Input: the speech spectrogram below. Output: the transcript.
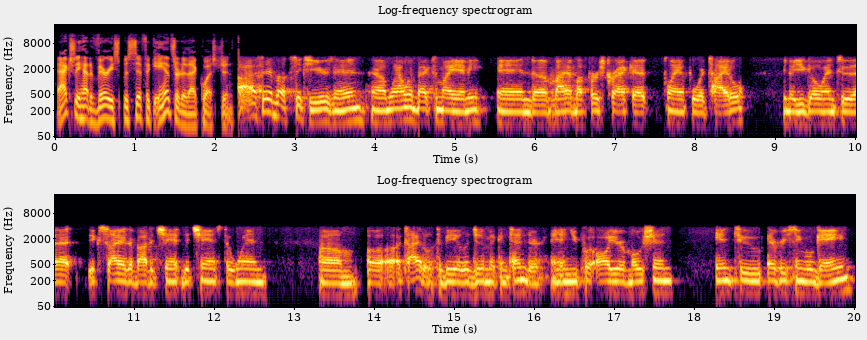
actually had a very specific answer to that question. I say about six years in um, when I went back to Miami and um, I had my first crack at playing for a title. You know, you go into that excited about the chance the chance to win um, a, a title, to be a legitimate contender, and you put all your emotion into every single game.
